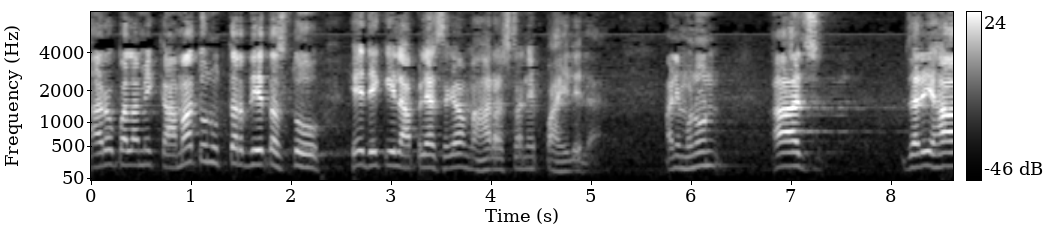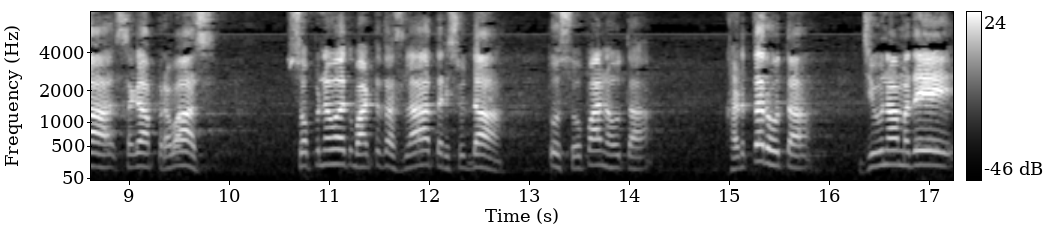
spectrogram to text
आरोपाला मी कामातून उत्तर देत असतो हे देखील आपल्या सगळ्या महाराष्ट्राने पाहिलेलं आहे. आणि म्हणून आज जरी हा सगळा प्रवास स्वप्नवत वाटत असला तरी सुद्धा तो सोपा नव्हता खडतर होता. जीवनामध्ये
